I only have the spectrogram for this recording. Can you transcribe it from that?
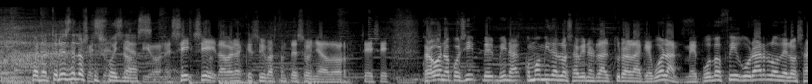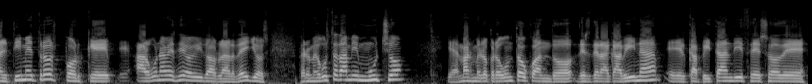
volar. Bueno, tú eres de los Qué que sueñas. Sí, sí, la verdad es que soy bastante soñador. Sí, sí. Pero bueno, pues sí, mira, ¿cómo miden los aviones la altura a la que vuelan? Me puedo figurar lo de los altímetros porque alguna vez he oído hablar de ellos. Pero me gusta también mucho, y además me lo pregunto cuando desde la cabina el capitán dice eso de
